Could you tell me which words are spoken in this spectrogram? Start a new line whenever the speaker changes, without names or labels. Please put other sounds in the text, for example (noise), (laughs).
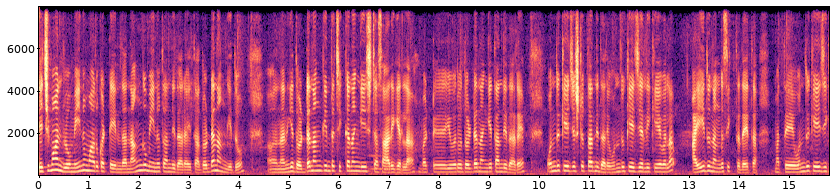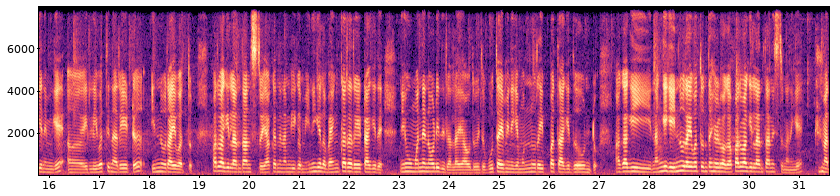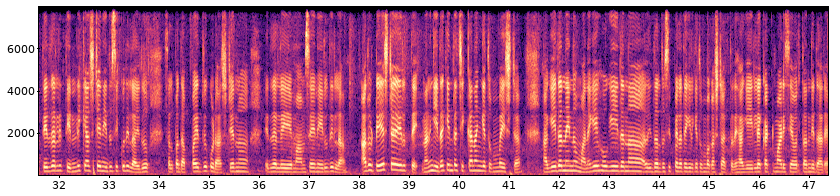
ಯಜಮಾನ್ರು ಮೀನು ಮಾರುಕಟ್ಟೆಯಿಂದ ನಂಗು ಮೀನು ತಂದಿದ್ದಾರೆ, ಆಯಿತಾ? ದೊಡ್ಡ ನಂಗಿದು. ನನಗೆ ದೊಡ್ಡ ನಂಗಿಂತ ಚಿಕ್ಕ ನಂಗೆ ಇಷ್ಟ ಸಾರಿಗೆಲ್ಲ ಬಟ್ ಇವರು ದೊಡ್ಡ ನಂಗೆ ತಂದಿದ್ದಾರೆ. ಒಂದು ಕೆ ಜಿಯಷ್ಟು ತಂದಿದ್ದಾರೆ. ಒಂದು ಕೆ ಜಿಯಲ್ಲಿ ಕೇವಲ ಐದು ನಂಗೆ ಸಿಗ್ತದೆ, ಆಯಿತಾ? ಮತ್ತು ಒಂದು ಕೆ ಜಿಗೆ ನಿಮಗೆ ಇಲ್ಲಿ ಇವತ್ತಿನ ರೇಟ್ ಇನ್ನೂರೈವತ್ತು. ಪರವಾಗಿಲ್ಲ ಅಂತ ಅನಿಸ್ತು. ಯಾಕಂದರೆ ನಮಗೀಗ ಮೀನಿಗೆಲ್ಲ ಭಯಂಕರ ರೇಟ್ ಆಗಿದೆ. ನೀವು ಮೊನ್ನೆ ನೋಡಿದಿರಲ್ಲ ಯಾವುದು? ಇದು ಭೂತಾಯಿ ಮೀನಿಗೆ ಮುನ್ನೂರ ಇಪ್ಪತ್ತಾಗಿದ್ದು ಉಂಟು. ಹಾಗಾಗಿ ನಂಗಿಗೆ ಇನ್ನೂರೈವತ್ತು ಅಂತ ಹೇಳುವಾಗ ಪರವಾಗಿಲ್ಲ ಅಂತ ಅನಿಸ್ತು ನನಗೆ. ಮತ್ತು ಇದರಲ್ಲಿ ತಿನ್ನಲಿಕ್ಕೆ ಅಷ್ಟೇನು ಇದು ಸಿಕ್ಕುದಿಲ್ಲ. ಇದು ಸ್ವಲ್ಪ ದಪ್ಪ ಇದ್ದರೂ ಕೂಡ ಅಷ್ಟೇನು ಇದರಲ್ಲಿ ಮಾಂಸ ಏನು ಇರುವುದಿಲ್ಲ ಅದು ಟೇಸ್ಟ್ ಇರುತ್ತೆ. ನನಗೆ ಇದಕ್ಕಿಂತ ಚಿಕ್ಕ ನನಗೆ ತುಂಬ ಇಷ್ಟ. ಹಾಗೆ ಇದನ್ನು ಇನ್ನು ಮನೆಗೆ ಹೋಗಿ ಇದನ್ನು, ಇದರದ್ದು ಸಿಪ್ಪೆಲ್ಲ ತೆಗಿಲಿಕ್ಕೆ ತುಂಬ ಕಷ್ಟ ಆಗ್ತದೆ. ಹಾಗೆ ಇಲ್ಲೇ ಕಟ್ ಮಾಡಿಸಿ ಅವರು ತಂದಿದ್ದಾರೆ.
